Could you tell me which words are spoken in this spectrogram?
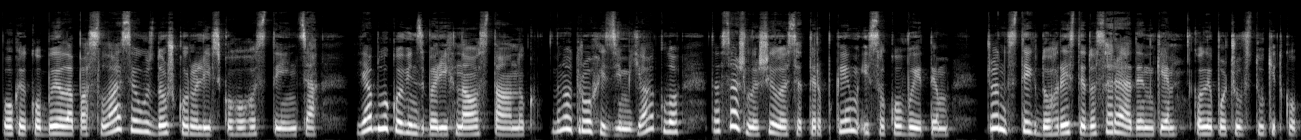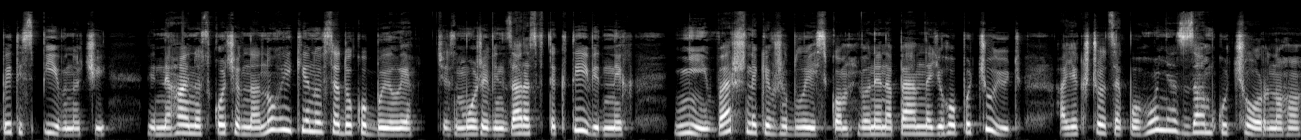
поки кобила паслася уздовж королівського гостинця. Яблуко він зберіг наостанок. Воно трохи зім'якло, та все ж лишилося терпким і соковитим. Джон встиг догристи до серединки, коли почув стукіт копити з півночі. Він негайно скочив на ноги і кинувся до кобили. Чи зможе він зараз втекти від них? Ні, вершники вже близько, вони, напевне, його почують, а якщо це погоня з замку чорного.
